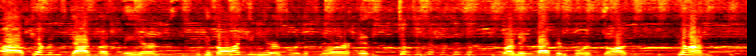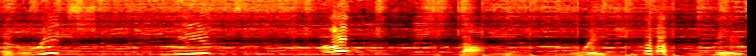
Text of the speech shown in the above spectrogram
uh, Kevin's dad must be here because all I can hear through the floor is running back and forth dogs. Come on. And reach. Knees. Up. Back. Reach. Knees.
